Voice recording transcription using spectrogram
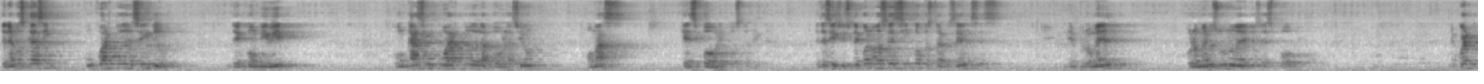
Tenemos casi un cuarto de siglo de convivir con casi un cuarto de la población o más que es pobre en Costa Rica es decir, si usted conoce cinco costarricenses en promedio por lo menos uno de ellos es pobre ¿De acuerdo?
